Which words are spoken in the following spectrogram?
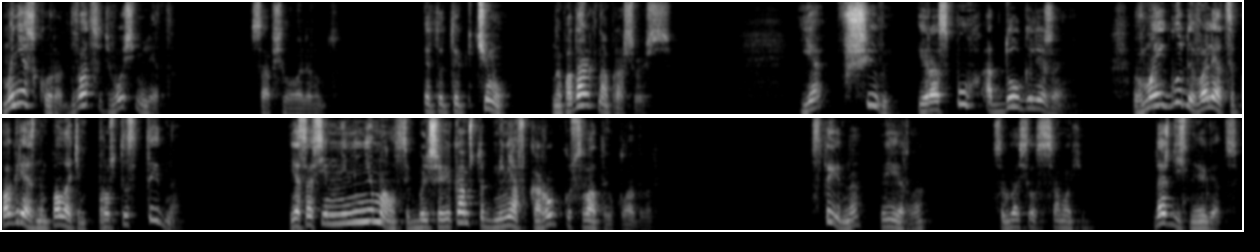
«Мне скоро 28 лет», — сообщил Валерант. «Это ты к чему? На подарок напрашиваешься?» «Я вшивый и распух от долго лежания. В мои годы валяться по грязным палатам просто стыдно. Я совсем не нанимался к большевикам, чтобы меня в коробку сваты укладывали. Стыдно, верно, согласился Самохин. Дождись навигации.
